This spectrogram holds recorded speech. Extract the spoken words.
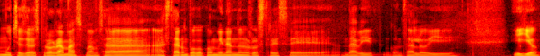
muchos de los programas. Vamos a, a estar un poco combinándonos los tres, eh, David, Gonzalo y yo,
